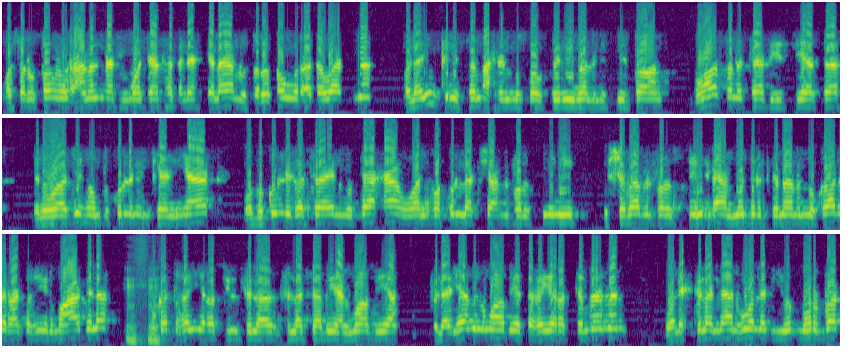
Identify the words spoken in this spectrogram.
وسنطور عملنا في مواجهة هذا الاحتلال وسنطور أدواتنا ولا يمكن السماح للمستوطنين ولا للاستيطان مواصلة هذه السياسة. سنواجههم بكل الإمكانيات وبكل الوسائل المتاحة وأنا بقول لك الشعب الفلسطيني والشباب الفلسطيني الآن مدرك تماما أنه قادر على تغيير معادلة. وقد تغيرت في, الأسابيع الماضية في الأيام الماضية تغيرت تماما. والاحتلال الآن هو الذي مربك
